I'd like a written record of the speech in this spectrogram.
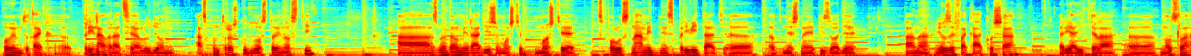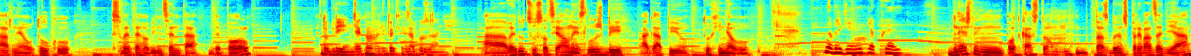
poviem to tak, prinavracia ľuďom aspoň trošku dôstojnosti. A sme veľmi radi, že môžete, môžete spolu s nami dnes privítať uh, v dnešnej epizóde pána Jozefa Kákoša, riaditeľa e, noclahárne a útulku svätého Vincenta de Paul. Dobrý deň, ďakujem veľmi pekne za pozvanie. A vedúcu sociálnej služby Agapiu Tuchyňovu. Dobrý deň, ďakujem. Dnešným podcastom vás budem sprevádzať ja, e,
